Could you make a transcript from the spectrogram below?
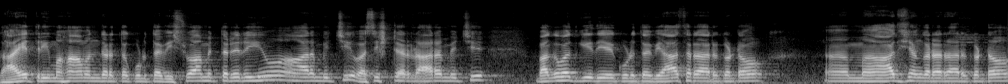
காயத்ரி மகாமந்திரத்தை கொடுத்த விஸ்வாமித்திரரையும் ஆரம்பித்து வசிஷ்டர் ஆரம்பித்து பகவத்கீதையை கொடுத்த வியாசராக இருக்கட்டும் ஆதிசங்கரராக இருக்கட்டும்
